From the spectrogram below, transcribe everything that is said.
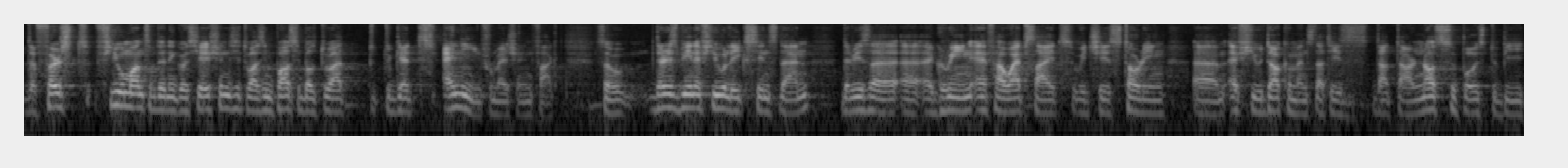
the first few months of the negotiations, it was impossible to, add, to, get any information, in fact. So there has been a few leaks since then. There is a, a, green EFA website which is storing um, a few documents that, is, that are not supposed to be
